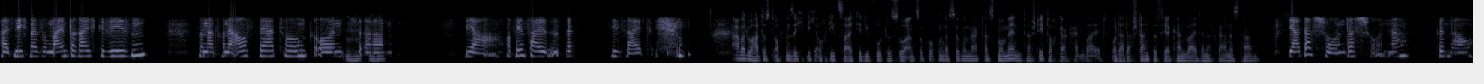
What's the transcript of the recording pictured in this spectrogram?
halt nicht mehr so mein Bereich gewesen, sondern so eine Auswertung und mhm, mhm. ähm, ja, auf jeden Fall sehr vielseitig. Aber du hattest offensichtlich auch die Zeit, dir die Fotos so anzugucken, dass du gemerkt hast, Moment, da steht doch gar kein Wald oder da stand bisher kein Wald in Afghanistan. Ja, das schon, das schon, ne? Genau.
